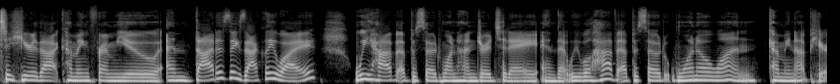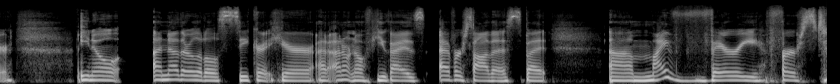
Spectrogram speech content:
to hear that coming from you. And that is exactly why we have episode 100 today and that we will have episode 101 coming up here. You know, another little secret here. I, I, don't know if you guys ever saw this, but um, my very first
